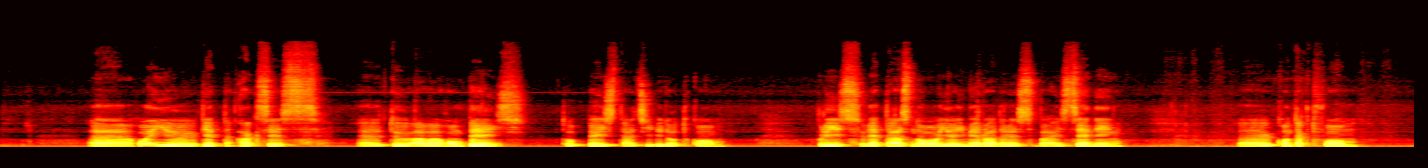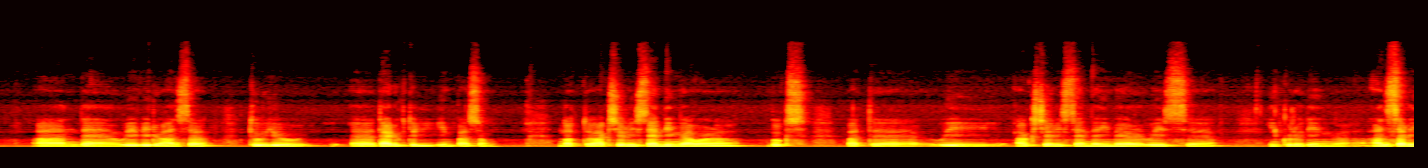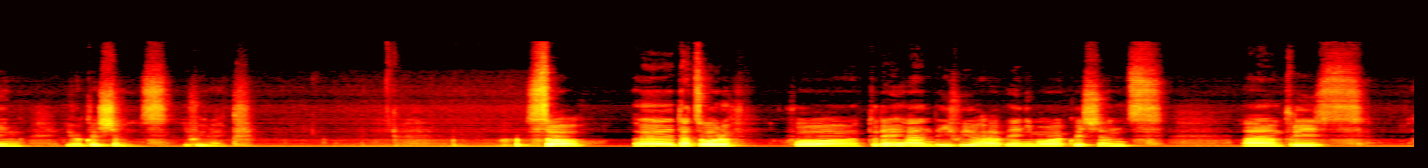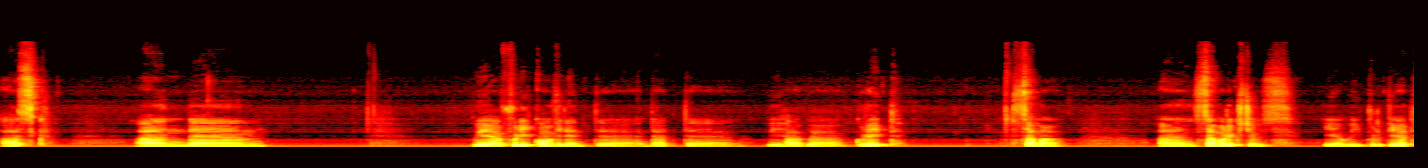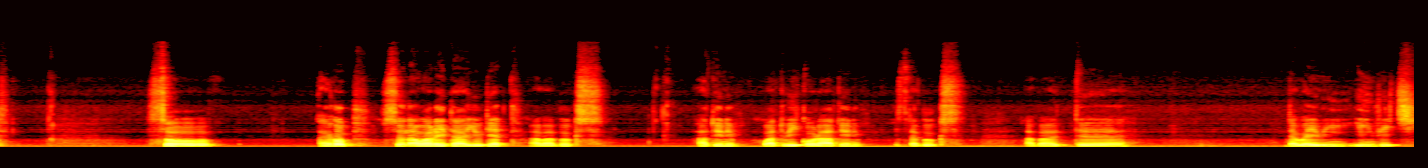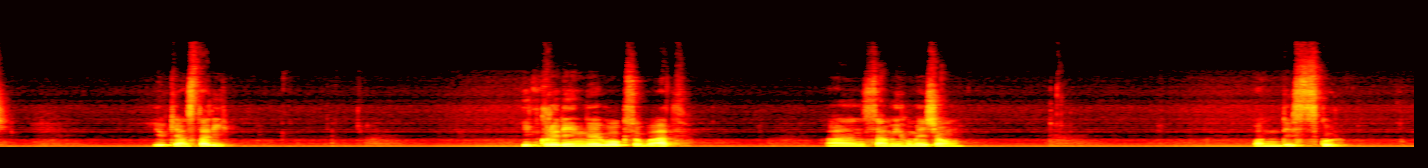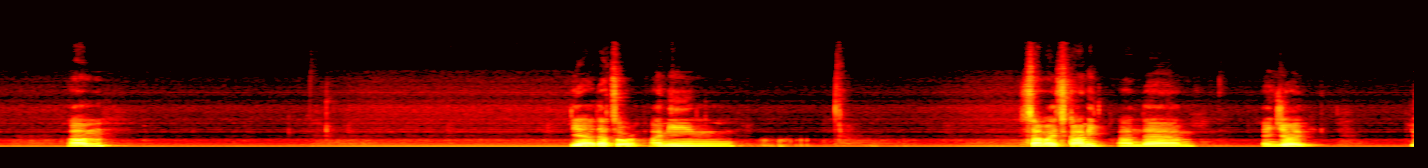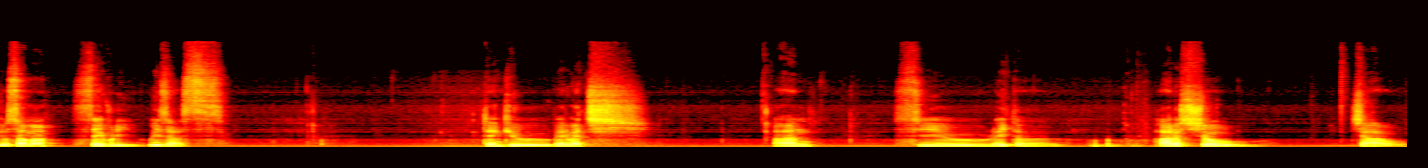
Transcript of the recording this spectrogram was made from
Uh, when you get access to our homepage, toppage.tachibi.com, please let us know your email address by sending a contact form and then we will answer to you uh, directly in person, not actually sending our books, but uh, we actually send an email with uh, including uh, answering your questions if you like. So uh, that's all for today. And if you have any more questions um, please ask. And um, we are fully confident uh, that uh, we have a great summer and summer lectures here we prepared. So I hope sooner or later you get our books, Uni, what we call Art it's the books about uh, the way we, in which you can study, including uh, works of art and some information on this school. Um, yeah, that's all. I mean, summer is coming and um, enjoy your summer safely with us. Thank you very much and see you later. Show. Ciao.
